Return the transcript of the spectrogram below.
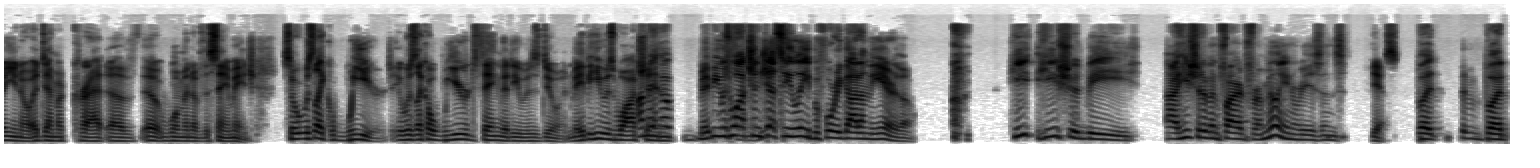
you know a Democrat of a woman of the same age. So it was like weird. It was like a weird thing that he was doing. Maybe he was watching. uh, maybe he was watching Jesse Lee before he got on the air, though. He he should be uh, he should have been fired for a million reasons. Yes. but but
